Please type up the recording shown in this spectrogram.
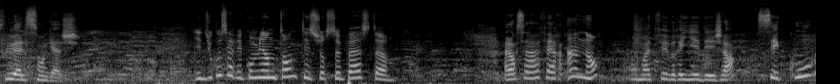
plus elle s'engage. Et du coup, ça fait combien de temps que tu es sur ce poste? Alors, ça va faire un an au mois de février déjà. C'est court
